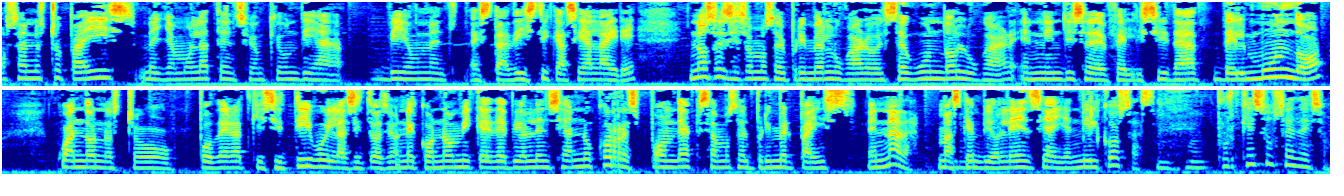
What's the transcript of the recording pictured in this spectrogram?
o sea, nuestro país me llamó la atención que un día vi una estadística así al aire. No sé si somos el primer lugar o el segundo lugar en índice de felicidad del mundo cuando nuestro poder adquisitivo y la situación económica y de violencia no corresponde a que seamos el primer país en nada, más que en violencia y en mil cosas. ¿Por qué sucede eso?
